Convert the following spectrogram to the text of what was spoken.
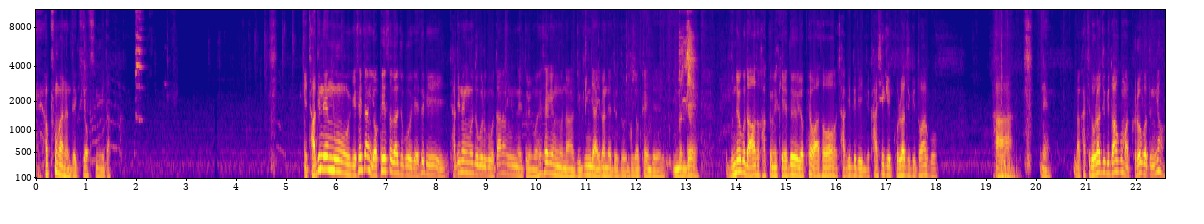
하품하는데 귀엽습니다. 이 자디냉무 이게 세 장이 옆에 있어가지고 애들이 자디냉무도 그러고 다른 애들 뭐 회색앵무나 뉴기냐 이런 애들도 이제 옆에 이제 있는데 문 열고 나와서 가끔 이렇게 애들 옆에 와서 자기들이 이제 가시기 골라주기도 하고 가 네. 막 같이 놀아주기도 하고 막 그러거든요.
